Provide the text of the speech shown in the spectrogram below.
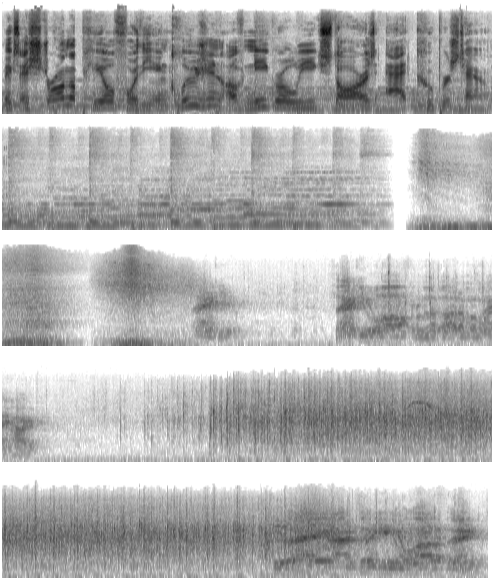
makes a strong appeal for the inclusion of Negro League stars at Cooperstown. Today, I'm thinking of a lot of things.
